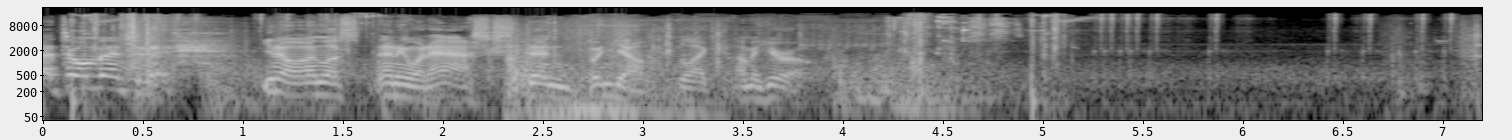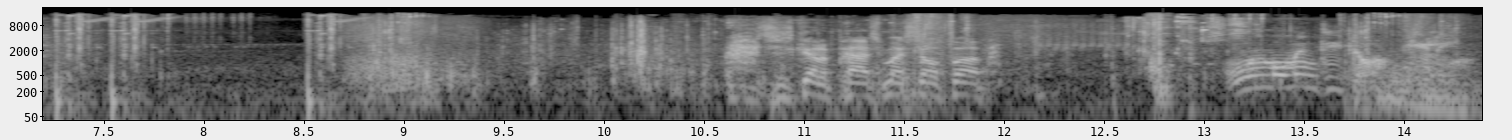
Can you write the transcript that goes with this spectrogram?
Uh, don't mention it. You know, unless anyone asks, then, but you know, like, I'm a hero. I Just gotta patch myself up. Un momentito. Healing.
